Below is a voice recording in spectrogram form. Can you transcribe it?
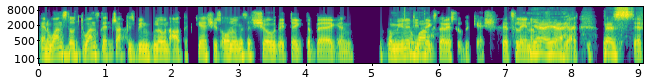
And once those once that truck has been blown out, the cash is all over the show. They take the bag and the community oh, wow. takes the rest of the cash. That's laying on yeah, the floor. Yeah, yeah. There's that,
